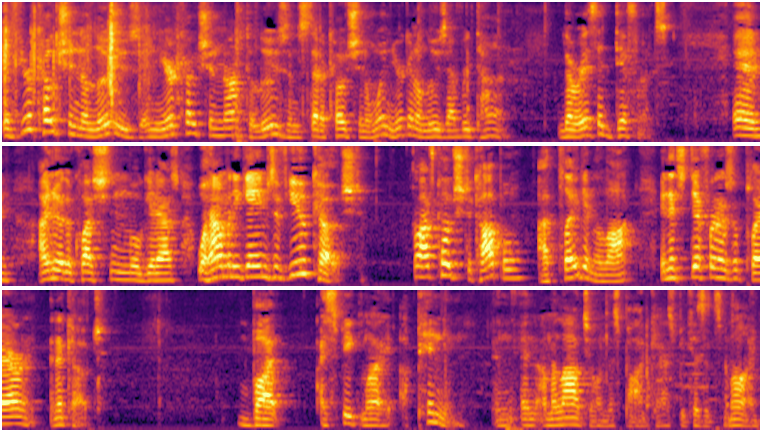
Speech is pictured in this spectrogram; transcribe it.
if you're coaching to lose and you're coaching not to lose instead of coaching to win, you're going to lose every time. There is a difference. And I know the question will get asked, well, how many games have you coached? Well, I've coached a couple. I've played in a lot, and it's different as a player and a coach. But I speak my opinion, and, and I'm allowed to on this podcast because it's mine.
